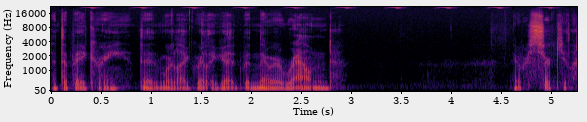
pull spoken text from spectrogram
at the bakery that were like really good, but they were round. They were circular.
